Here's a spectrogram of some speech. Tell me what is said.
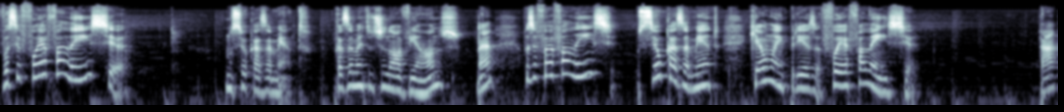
você foi à falência no seu casamento. Casamento de nove anos, né? Você foi à falência. O seu casamento, que é uma empresa, foi à falência. Tá?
